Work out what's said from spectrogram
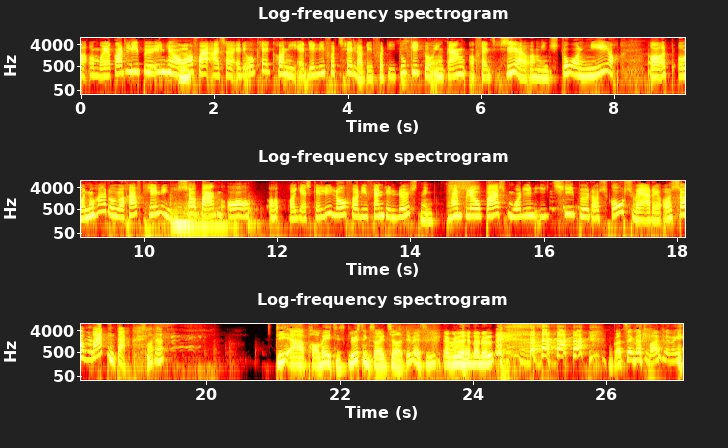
Og, og må jeg godt lige byde ind herovre fra? Mm. Altså, er det okay, Connie, at jeg lige fortæller det? Fordi du gik jo en gang og fantaserer om en stor nier. Og, og nu har du jo haft Henning i så mange år. Og, og jeg skal lige love for, at de fandt en løsning. Han blev bare smurt ind i 10 bøtter skosværte, og så var den der. Sådan. Det er pragmatisk, løsningsorienteret, det vil jeg sige. Jeg går ned og henter en øl. Du kan godt tage med til mig, Flemming.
